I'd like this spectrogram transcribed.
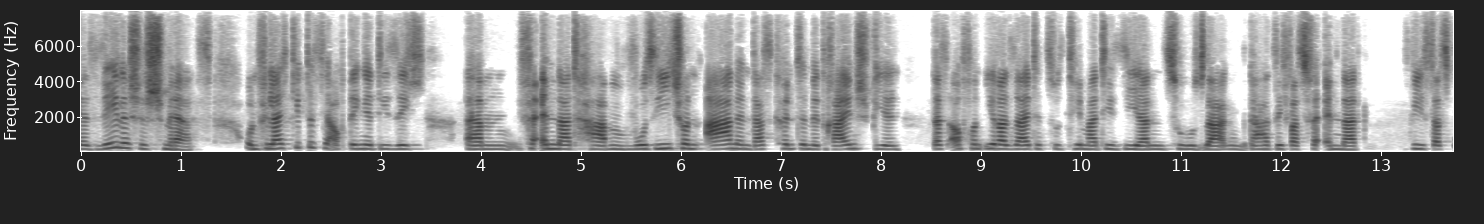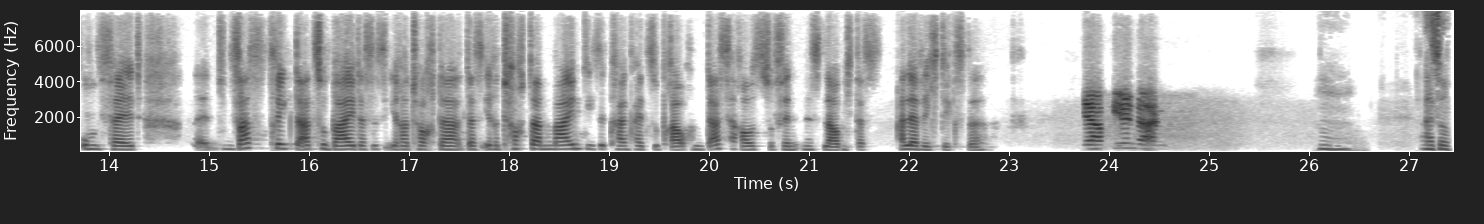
der seelische Schmerz? Und vielleicht gibt es ja auch Dinge, die sich ähm, verändert haben, wo Sie schon ahnen, das könnte mit reinspielen, das auch von Ihrer Seite zu thematisieren, zu sagen, da hat sich was verändert, wie ist das Umfeld? Was trägt dazu bei, dass es ihrer Tochter, dass ihre Tochter meint, diese Krankheit zu brauchen? Das herauszufinden, ist, glaube ich, das Allerwichtigste. Ja, vielen Dank. Mhm. Also,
